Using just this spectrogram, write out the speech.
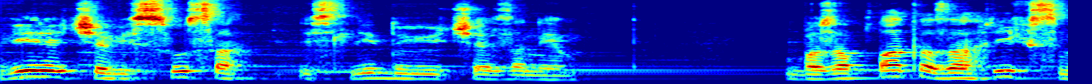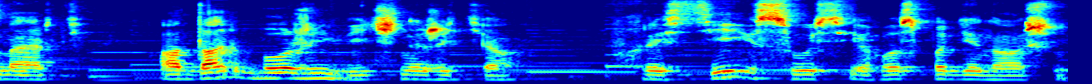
вірячи в Ісуса і слідуючи за Ним. Бо заплата за гріх смерть, а дар Божий вічне життя в Христі Ісусі Господі нашим.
